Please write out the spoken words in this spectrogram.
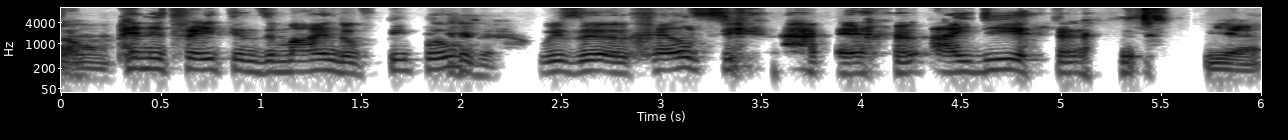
so Uh-huh. penetrating the mind of people with a healthy uh, idea. Yeah.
